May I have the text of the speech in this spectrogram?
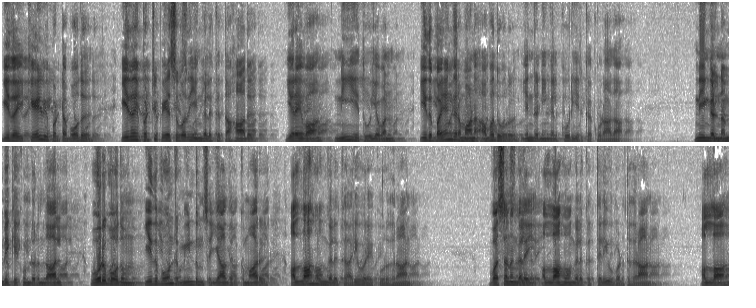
இதை கேள்விப்பட்ட போது இதை பற்றி பேசுவது எங்களுக்கு தகாது. இறைவா நீயே தூயவன். இது பயங்கரமான அவதூறு என்று நீங்கள் கூறியிருக்க கூடாதா நீங்கள் நம்பிக்கை கொண்டிருந்தால் ஒருபோதும் இதுபோன்று மீண்டும் செய்யாதிருக்குமாறு அல்லாஹ் உங்களுக்கு அறிவுரை கூறுகிறான். வசனங்களை அல்லாஹ் உங்களுக்கு தெளிவுபடுத்துகிறான். அல்லாஹ்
